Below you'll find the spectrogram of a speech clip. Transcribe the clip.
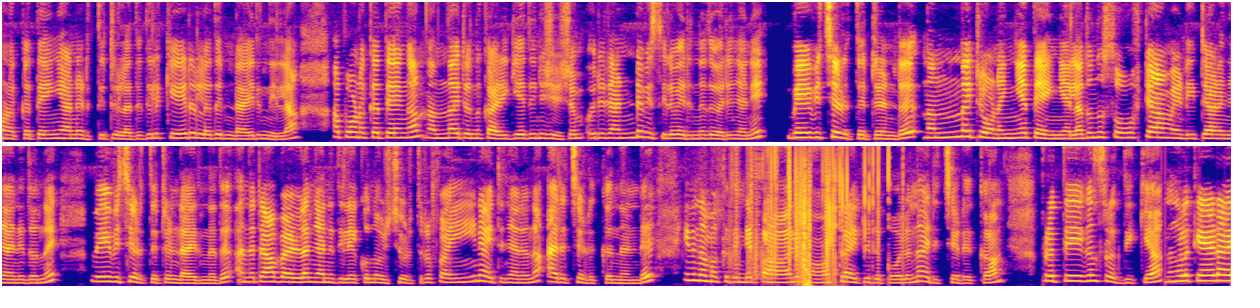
ഉണക്കത്തേങ്ങയാണ് എടുത്തിട്ടുള്ളത്. ഇതിൽ കേടുള്ളത് ഉണ്ടായിരുന്നില്ല. അപ്പോൾ ഉണക്കത്തേങ്ങ നന്നായിട്ടൊന്ന് കഴുകിയതിന് ശേഷം ഒരു രണ്ട് വിസിൽ വരുന്നത് വരെ ഞാൻ വേവിച്ചെടുത്തിട്ടുണ്ട്. നന്നായിട്ട് ഉണങ്ങിയ തേങ്ങയല്ല അതൊന്ന് സോഫ്റ്റ് ആവാൻ വേണ്ടിയിട്ടാണ് ഞാനിതൊന്ന് വേവിച്ചെടുത്തിട്ടുണ്ടായിരുന്നത്. എന്നിട്ട് ആ വെള്ളം ഞാൻ ഇതിലേക്കൊന്ന് ഒഴിച്ചു കൊടുത്തിട്ട് ഫൈനായിട്ട് ഞാനൊന്ന് അരച്ചെടുക്കുന്നുണ്ട്. ഇനി നമുക്കിതിന്റെ പാൽ മാത്രമായിട്ട് ഇതുപോലെ ഒന്ന് അരിച്ചെടുക്കാം. പ്രത്യേകം ശ്രദ്ധിക്കുക. നിങ്ങൾ കേടായ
